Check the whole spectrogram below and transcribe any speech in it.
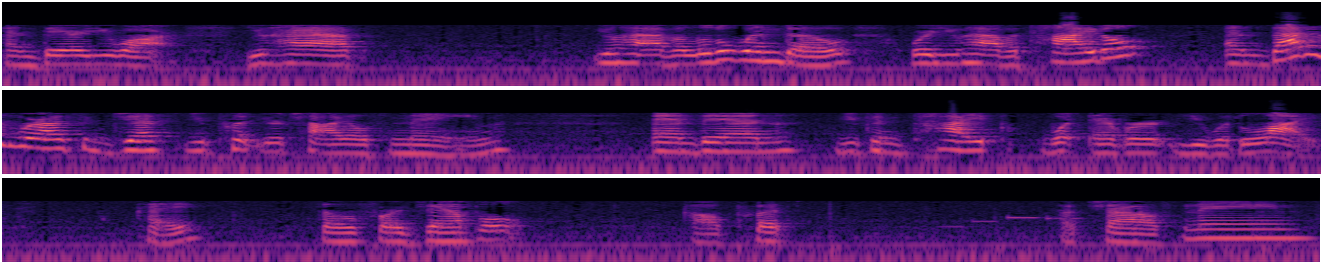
And there you are. You have you have a little window where you have a title, and that is where I suggest you put your child's name, and then you can type whatever you would like. Okay, so for example, I'll put a child's name.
